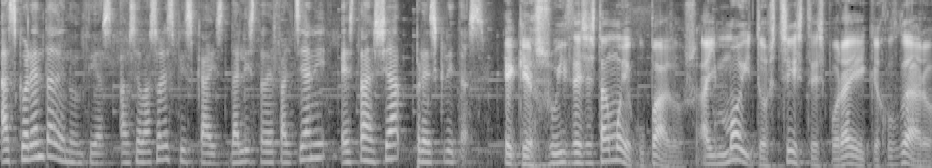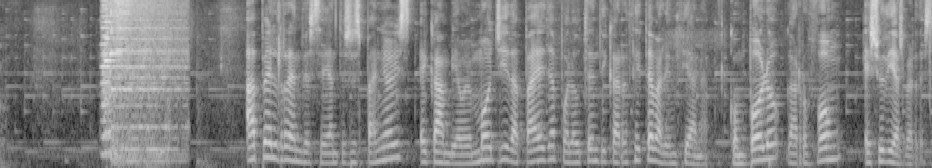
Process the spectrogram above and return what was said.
As 40 denuncias aos evasores fiscais da lista de Falciani están xa prescritas. E que os suíces están moi ocupados. Hai moitos chistes por aí que juzgaro. Oh. Apple réndese ante os españois e cambia o emoji da paella pola auténtica receita valenciana, con polo, garrofón e xudías verdes.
